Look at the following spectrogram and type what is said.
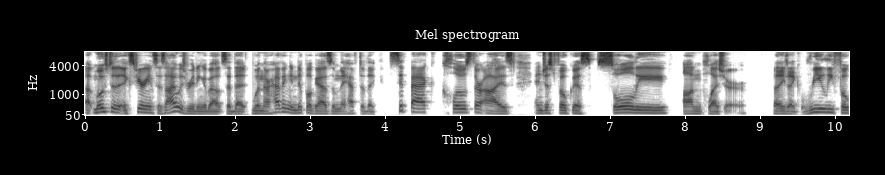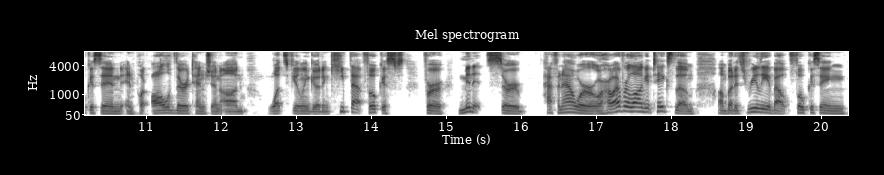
uh, most of the experiences I was reading about said that when they're having a nipple gasm, they have to like sit back, close their eyes, and just focus solely on pleasure. They like really focus in and put all of their attention on what's feeling good and keep that focus for minutes or half an hour or however long it takes them. Um, but it's really about focusing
